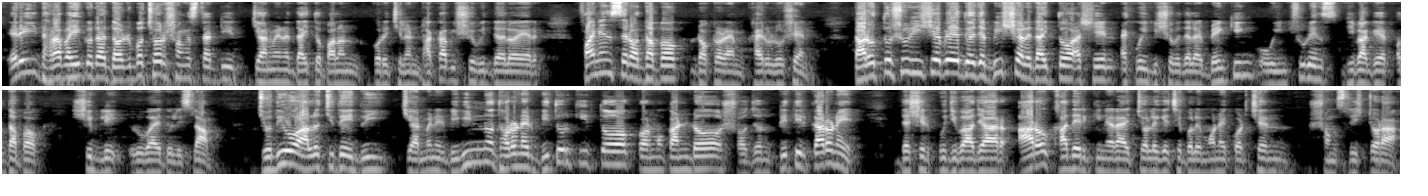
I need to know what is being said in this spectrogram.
এর এই ধারাবাহিকতায় দশ বছর সংস্থাটির চেয়ারম্যানের দায়িত্ব পালন করেছিলেন ঢাকা বিশ্ববিদ্যালয়ের ফাইন্যান্সের অধ্যাপক ডক্টর এম খায়রুল হোসেন। তার উত্তরসূরি হিসেবে দু হাজার বিশ সালে দায়িত্ব আসেন একই বিশ্ববিদ্যালয়ের ব্যাংকিং ও ইন্স্যুরেন্স বিভাগের অধ্যাপক শিবলি রুবায়দুল ইসলাম। যদিও আলোচিত এই দুই চেয়ারম্যানের বিভিন্ন ধরনের বিতর্কিত কর্মকাণ্ড স্বজন প্রীতির কারণে দেশের পুঁজিবাজার আরও খাদের কিনারায় চলে গেছে বলে মনে করছেন সংশ্লিষ্টরা।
